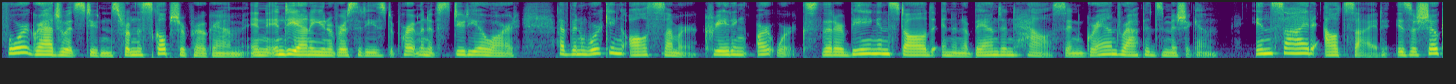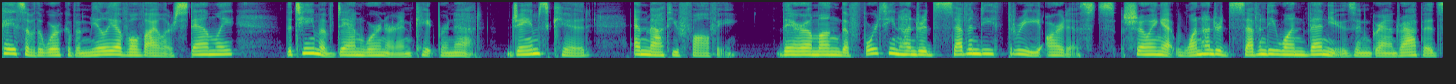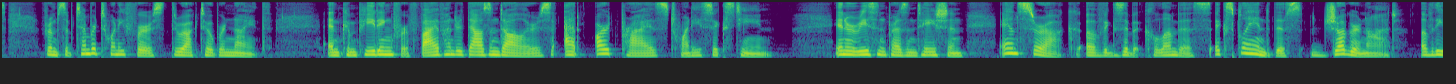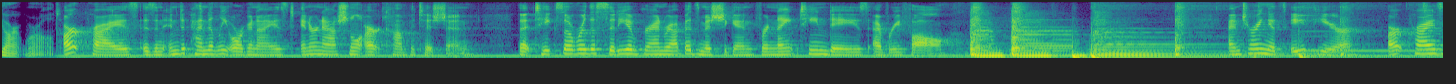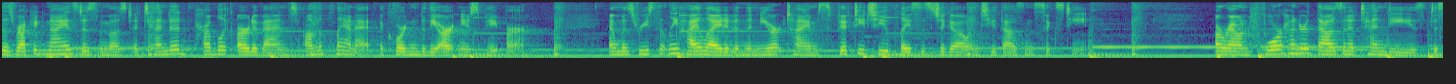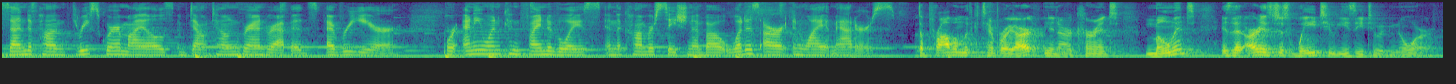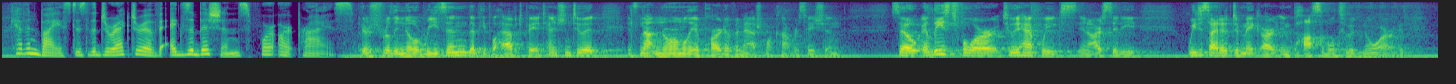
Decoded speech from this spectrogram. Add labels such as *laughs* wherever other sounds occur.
Four graduate students from the sculpture program in Indiana University's Department of Studio Art have been working all summer creating artworks that are being installed in an abandoned house in Grand Rapids, Michigan. Inside Outside is a showcase of the work of Amelia Volweiler Stanley, the team of Dan Werner and Kate Burnett, James Kidd, and Matthew Falvey. They're among the 1,473 artists showing at 171 venues in Grand Rapids from September 21st through October 9th and competing for $500,000 at Art Prize 2016. In a recent presentation, Anne Surak of Exhibit Columbus explained this juggernaut of the art world. Art Prize is an independently organized international art competition that takes over the city of Grand Rapids, Michigan for 19 days every fall. Entering its eighth year, Art Prize is recognized as the most attended public art event on the planet, according to the art newspaper, and was recently highlighted in the New York Times 52 Places to Go in 2016. Around 400,000 attendees descend upon three square miles of downtown Grand Rapids every year where anyone can find a voice in the conversation about what is art and why it matters. The problem with contemporary art in our current moment is that art is just way too easy to ignore. Kevin Buist is the director of exhibitions for Art Prize. There's really no reason that people have to pay attention to it. It's not normally a part of a national conversation. So, at least for two and a half weeks in our city, we decided to make art impossible to ignore.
